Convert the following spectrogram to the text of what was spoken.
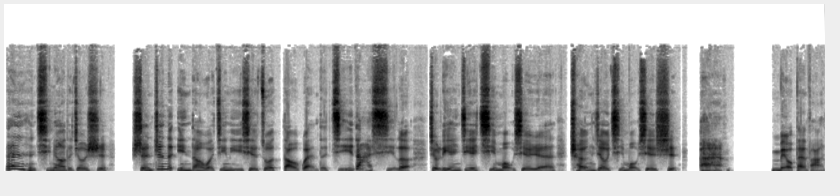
但很奇妙的就是，神真的引导我经历一些做导管的极大喜乐，就连接起某些人，成就起某些事啊，没有办法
